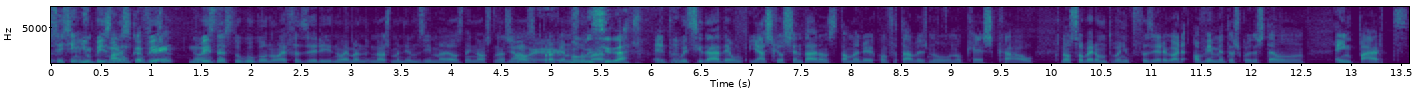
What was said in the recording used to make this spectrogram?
Sim, sim, e o business, um café, o business, o business do Google não é fazer, não é nós mandemos e-mails, nem nós, nós, não, nós é programamos publicidade. É publicidade. É um, e acho que eles sentaram-se de tal maneira confortáveis no, no cash cow que não souberam muito bem o que fazer. Agora, obviamente, as coisas estão, em parte,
